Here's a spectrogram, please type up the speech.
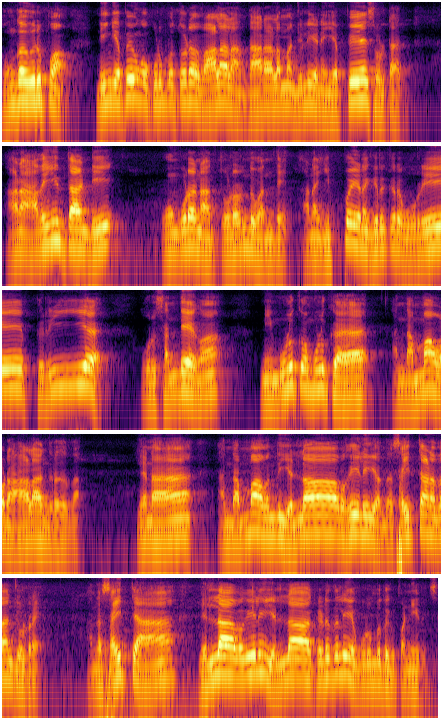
உங்கள் விருப்பம். நீங்கள் போய் உங்கள் குடும்பத்தோடு வாழலாம். தாராளமாக சொல்லி என்னை எப்பயே சொல்லிட்டார். ஆனால் அதையும் தாண்டி உன் கூட நான் தொடர்ந்து வந்தேன். ஆனால் இப்போ எனக்கு இருக்கிற ஒரே பெரிய ஒரு சந்தேகம் நீ முழுக்க முழுக்க அந்த அம்மாவோட ஆளாங்கிறது தான். ஏன்னா அந்த அம்மா வந்து எல்லா வகையிலையும் அந்த சைத்தானை தான் சொல்கிறேன் அந்த சைத்தான் எல்லா வகையிலும் எல்லா கெடுதலையும் என் குடும்பத்துக்கு பண்ணிருச்சு.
